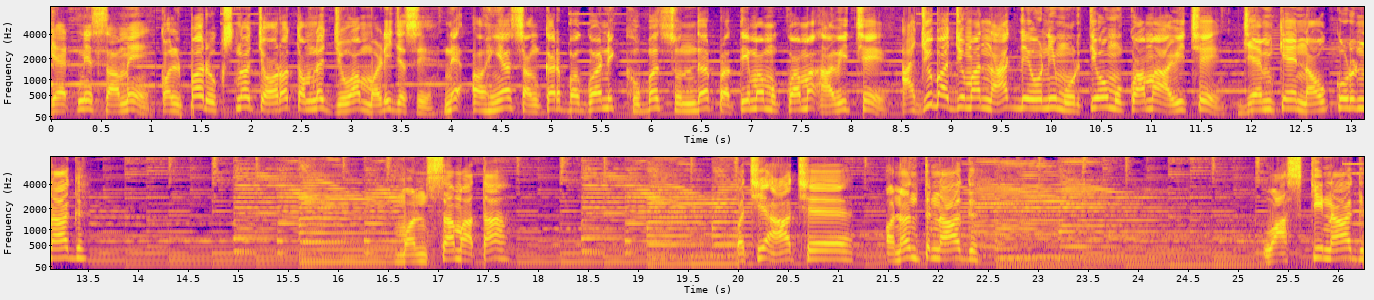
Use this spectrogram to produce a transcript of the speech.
ગેટની સામે કલ્પવૃક્ષનો ચોરો તમને જોવા મળી જશે. ને અહીંયા શંકર ભગવાનની ખૂબ જ સુંદર પ્રતિમા મૂકવામાં આવી છે. આજુબાજુમાં નાગદેવોની મૂર્તિઓ મૂકવામાં આવી છે. જેમ કે નવકુળ નાગ, મનસા માતા, પછી આ છે અનંત નાગ, વાસ્કી નાગ,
